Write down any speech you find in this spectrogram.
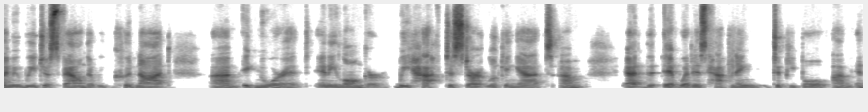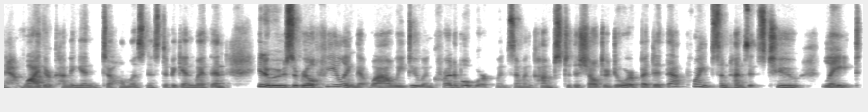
I mean, we just found that we could not um, ignore it any longer. We have to start looking at um, at, the, at, what is happening to people um, and why they're coming into homelessness to begin with. And, you know, it was a real feeling that while we do incredible work when someone comes to the shelter door, but at that point, sometimes it's too late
